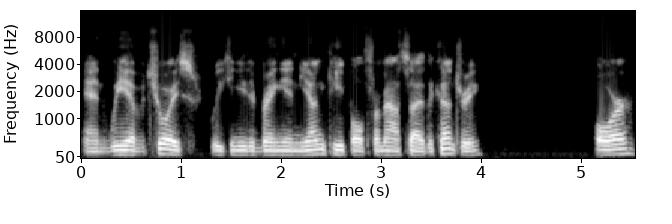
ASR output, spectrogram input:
And we have a choice. We can either bring in young people from outside the country, or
